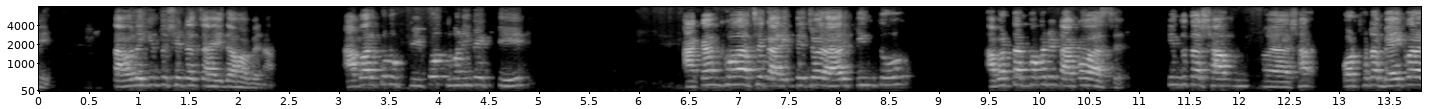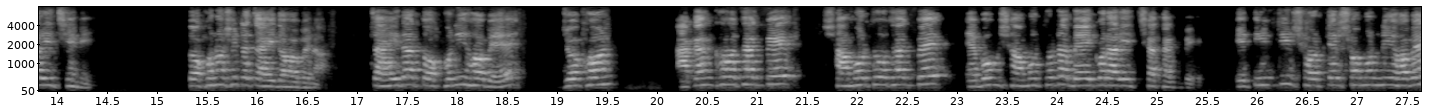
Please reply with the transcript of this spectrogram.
নেই। তাহলে কিন্তু সেটা চাহিদা হবে না। আবার কোনো কৃপণ ধনী ব্যক্তির আকাঙ্ক্ষা আছে গাড়িতে চড়ার, কিন্তু আবার তার পকেটে টাকাও আছে, কিন্তু তার অর্থটা ব্যয় করার ইচ্ছে নেই। তখনও সেটা চাহিদা হবে না। চাহিদা তখনই হবে যখন আকাঙ্ক্ষাও থাকবে, সামর্থ্যও থাকবে এবং সামর্থ্যটা ব্যয় করার ইচ্ছা থাকবে। এই তিনটি শর্তের সমন্বয় হবে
